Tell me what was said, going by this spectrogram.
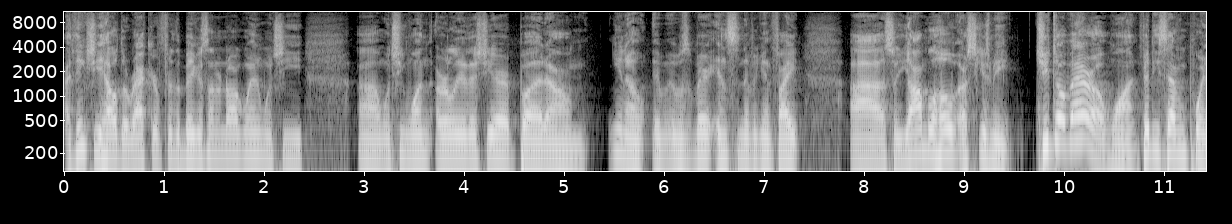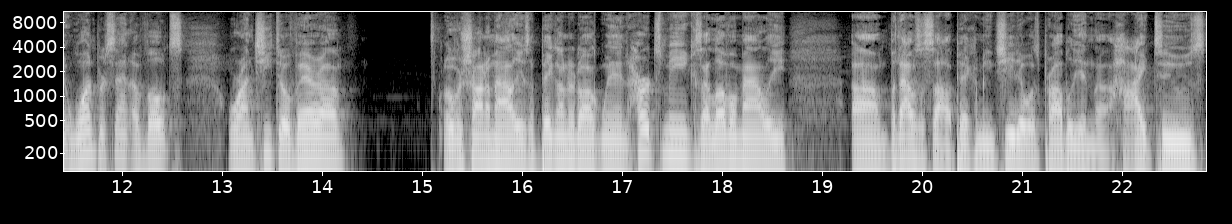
I think she held the record for the biggest underdog win when she uh, when she won earlier this year. But um, you know, it, it was a very insignificant fight. Uh, so Jan excuse me, Chito Vera won. 57.1% of votes were on Chito Vera over Sean O'Malley is a big underdog win. Hurts me because I love O'Malley, um, but that was a solid pick. I mean, Chito was probably in the high twos,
